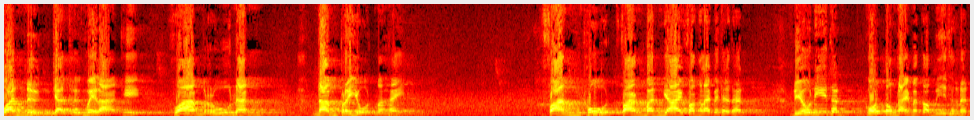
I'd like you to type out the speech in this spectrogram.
วันหนึ่งจะถึงเวลาที่ความรู้นั้นนำประโยชน์มาให้ ฟังพูด ฟังบรรยาย ฟังอะไรไปเถอะท่าน เดี๋ยวนี้ท่านกดตรงไหนมันก็มีทั้งนั้น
